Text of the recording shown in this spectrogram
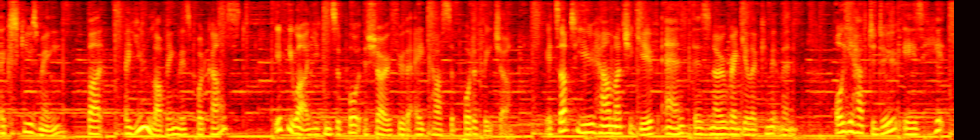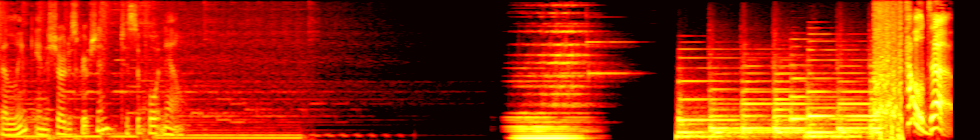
Excuse me, but are you loving this podcast? If you are, you can support the show through the ACAST supporter feature. It's up to you how much you give, and there's no regular commitment. All you have to do is hit the link in the show description to support now. Hold up.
